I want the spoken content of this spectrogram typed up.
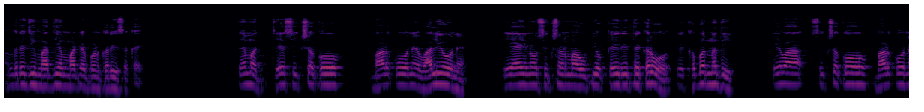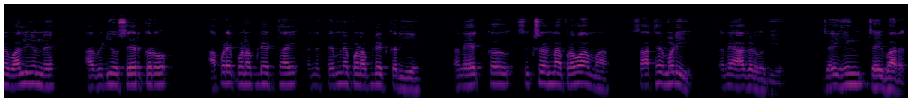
અંગ્રેજી માધ્યમ માટે પણ કરી શકાય. તેમજ જે શિક્ષકો, બાળકો અને વાલીઓને એઆઈનો શિક્ષણમાં ઉપયોગ કઈ રીતે કરવો તે ખબર નથી, તેવા શિક્ષકો, બાળકો અને વાલીઓને આ વીડિયો શેર કરો. આપણે પણ અપડેટ થાય અને તેમને પણ અપડેટ કરીએ અને એક શિક્ષણના પ્રવાહમાં સાથે મળી અને આગળ વધીએ. જય હિન્દ, જય ભારત.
